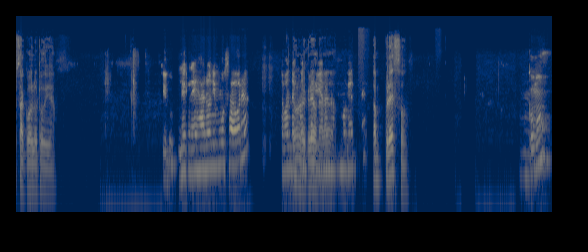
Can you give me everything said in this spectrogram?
sacó el otro día. Sí. ¿Le crees a Anonymous ahora? Tomando No, en no le cuenta creo que ya no es nada. lo mismo que antes. Están presos. Mm. ¿Cómo?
